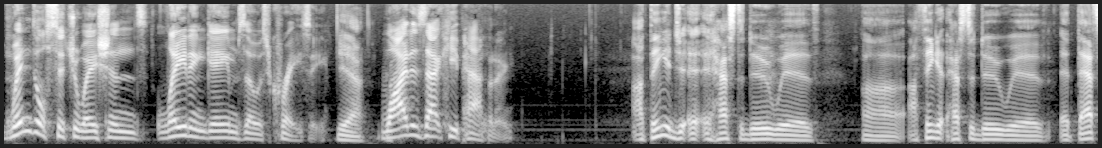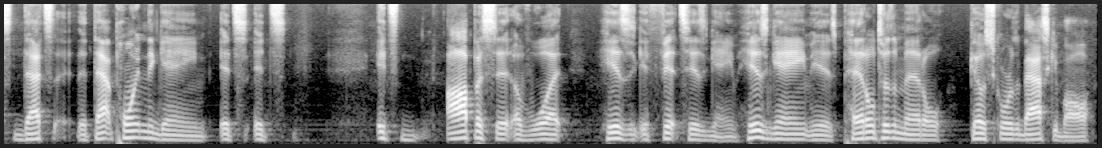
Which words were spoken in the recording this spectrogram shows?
Wendell situations late in games though is crazy. Yeah, Why does that keep happening? I think it, it has to do with. Uh, I think it has to do with at that's that's at that point in the game. It's it's it's opposite of what his it fits his game. His game is pedal to the metal, go score the basketball,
